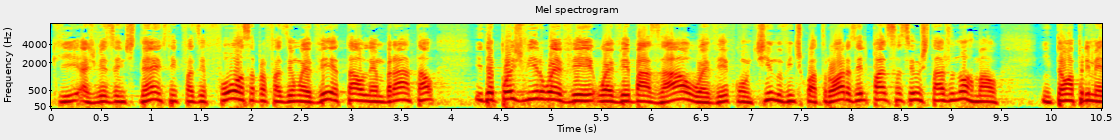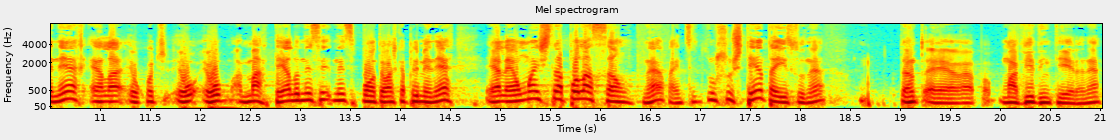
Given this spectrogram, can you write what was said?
que às vezes a gente, né, a gente tem que fazer força para fazer um EV tal, lembrar tal, e depois vira o EV, o EV basal, o EV contínuo, 24 horas, ele passa a ser um estágio normal. Então a Primener, ela, eu, eu, eu, martelo nesse, nesse ponto. Eu acho que a Primener ela é uma extrapolação, né? A gente não sustenta isso, né? Tanto é uma vida inteira, né?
